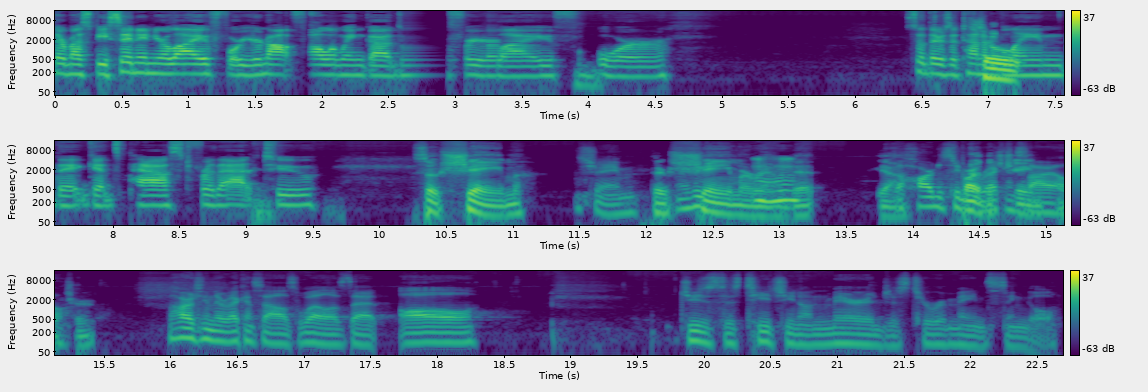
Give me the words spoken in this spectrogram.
There must be sin in your life, or you're not following God's for your life, or so there's a ton so, of blame that gets passed for that too. So shame, shame. There's shame around mm-hmm. it. Yeah, the hardest thing to reconcile. The, the hardest thing to reconcile as well is that all Jesus' teaching on marriage is to remain single.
